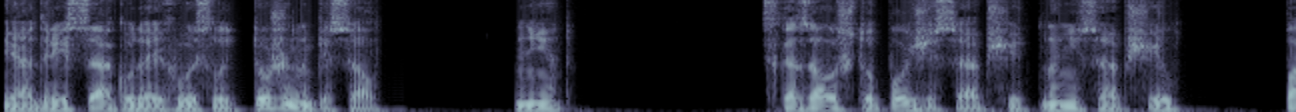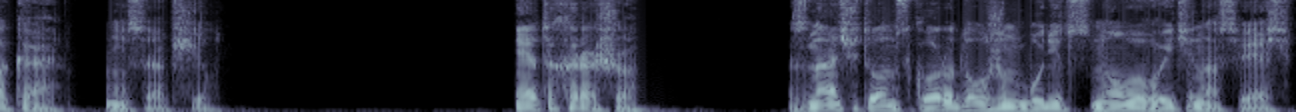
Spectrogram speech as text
«И адреса, куда их выслать, тоже написал?» «Нет». Сказал, что позже сообщит, но не сообщил. Пока не сообщил. «Это хорошо. Значит, он скоро должен будет снова выйти на связь».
